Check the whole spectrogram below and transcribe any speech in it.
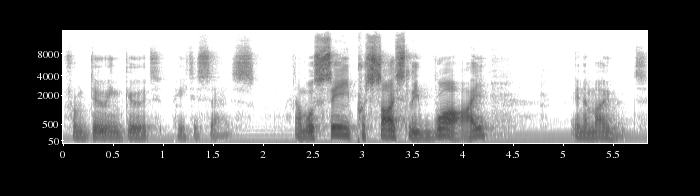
from doing good, Peter says. And we'll see precisely why in a moment.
